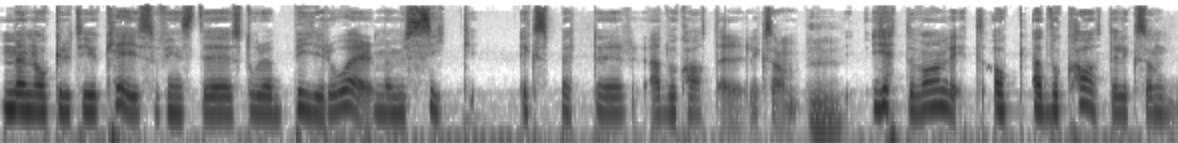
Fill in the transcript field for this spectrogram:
Men åker du till UK så finns det stora byråer med musikexperter, advokater liksom. mm, Jättevanligt. Och advokat är liksom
